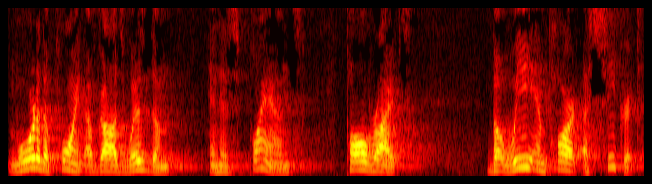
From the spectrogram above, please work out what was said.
more to the point of God's wisdom in his plans, Paul writes, "But we impart a secret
